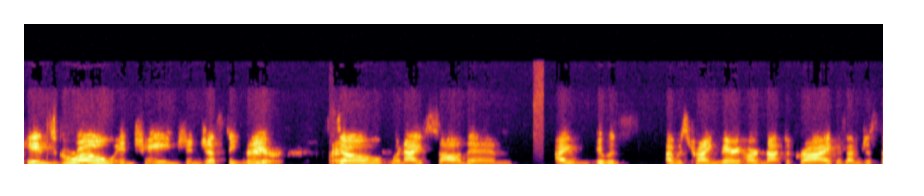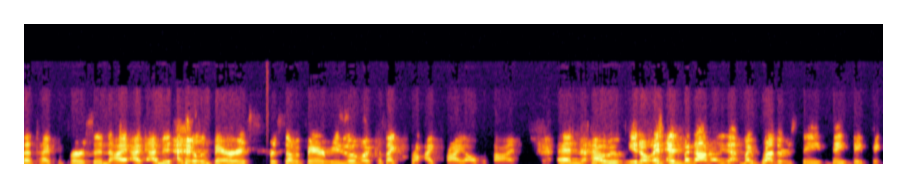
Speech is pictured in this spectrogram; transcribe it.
kids grow and change in just a year. Right. So when I saw them, I it was I was trying very hard not to cry because I'm just that type of person. I I, I, mean, I feel embarrassed for some apparent reason because I cry I cry all the time, and I you know and and but not only that, my brothers they they they pick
